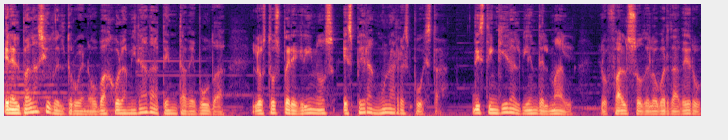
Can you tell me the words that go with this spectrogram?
En el Palacio del Trueno, bajo la mirada atenta de Buda, los dos peregrinos esperan una respuesta. Distinguir al bien del mal, lo falso de lo verdadero,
